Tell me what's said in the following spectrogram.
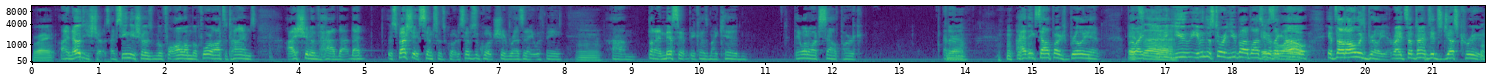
Right. I know these shows. I've seen these shows before, all of them before, lots of times. I should have had that. That especially a Simpsons quote. A Simpsons quote should resonate with me. Um, but I miss it because my kid, they want to watch South Park. And Yeah. um, I think South Park's brilliant. But It's, like uh, even you, even the story you brought up last week was like, lot. oh, it's not always brilliant, right? Sometimes it's just crude.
